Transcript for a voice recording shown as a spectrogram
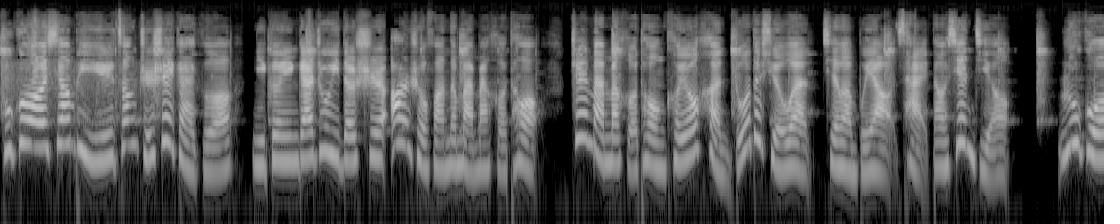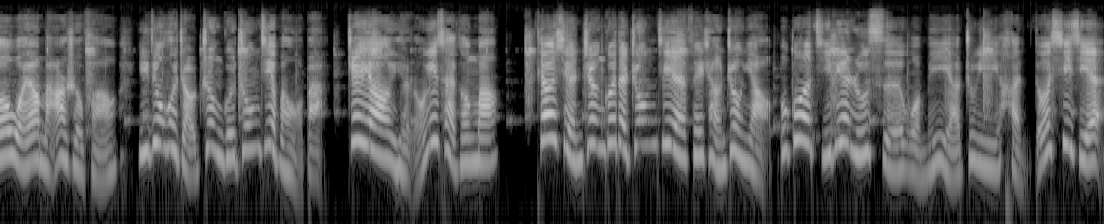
不过，相比于增值税改革，你更应该注意的是二手房的买卖合同。这买卖合同可有很多的学问，千万不要踩到陷阱。如果我要买二手房，一定会找正规中介帮我办，这样也容易踩坑吗？挑选正规的中介非常重要。不过，即便如此，我们也要注意很多细节。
